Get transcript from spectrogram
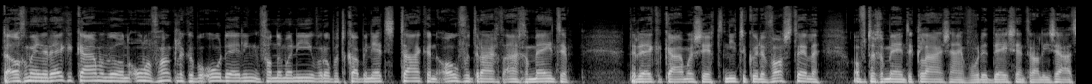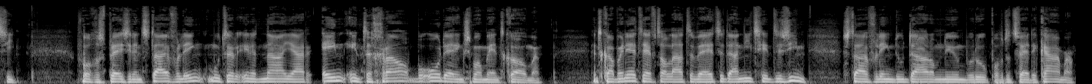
De Algemene Rekenkamer wil een onafhankelijke beoordeling van de manier waarop het kabinet taken overdraagt aan gemeenten. De Rekenkamer zegt niet te kunnen vaststellen of de gemeenten klaar zijn voor de decentralisatie. Volgens president Stuiveling moet er in het najaar één integraal beoordelingsmoment komen. Het kabinet heeft al laten weten daar niets in te zien. Stuiveling doet daarom nu een beroep op de Tweede Kamer.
